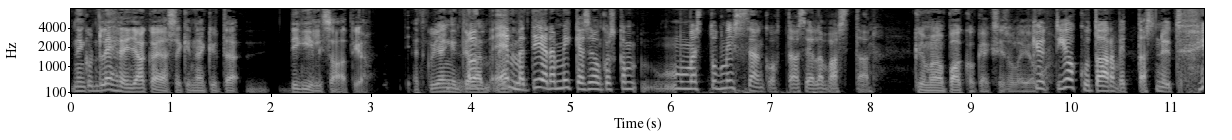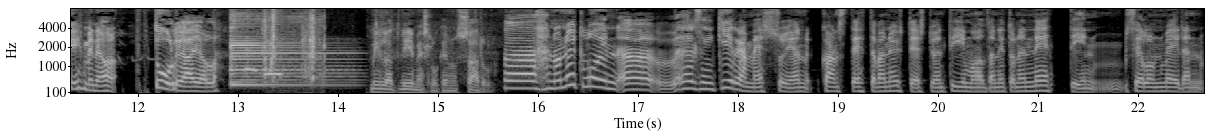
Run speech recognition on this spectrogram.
niin kuin lehden jakajassakin näkyy tämä digilisaatio. Että kun jengi tilaa, no, en mä tiedä mikä se on, koska mun mielestä tuu missään kohtaa siellä vastaan. Kyllä mä on pakko keksiä sulle joku. Kyllä joku tarvittaisi nyt. Ihminen on tuuliajolla. Milloin oot viimeksi lukenut sadun? Äh, no nyt luin äh, Helsingin kirjamessujen kanssa tehtävän yhteistyön tiimoilta niin tuonne nettiin. Siellä on meidän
